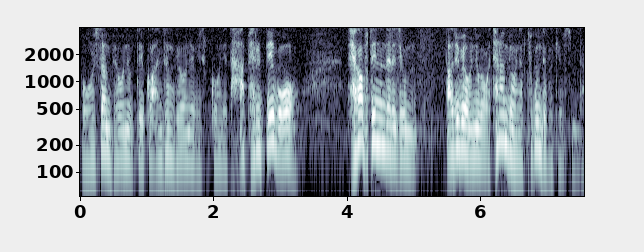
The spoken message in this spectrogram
뭐 울산 배원협도 있고 안성 배원협이 있고 이제 다 배를 빼고 배가 붙어 있는 데는 지금 나주 배 원협하고 천안 배원협 두 군데밖에 없습니다.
